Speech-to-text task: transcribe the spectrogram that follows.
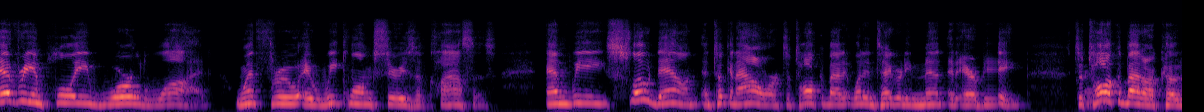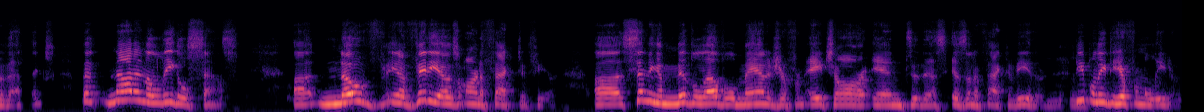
every employee worldwide went through a week long series of classes. And we slowed down and took an hour to talk about it, what integrity meant at Airbnb, to right. talk about our code of ethics, but not in a legal sense. Uh, no, you know, videos aren't effective here. Uh, sending a mid-level manager from HR into this isn't effective either. Mm-hmm. People need to hear from a leader.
